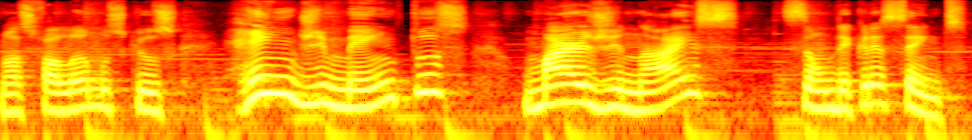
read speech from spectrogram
Nós falamos que os rendimentos marginais são decrescentes.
